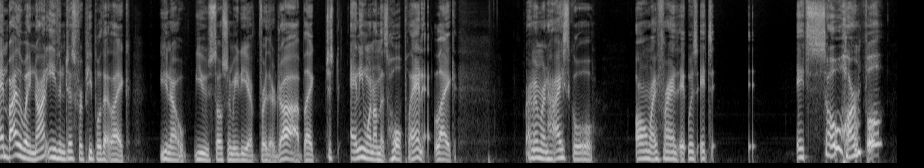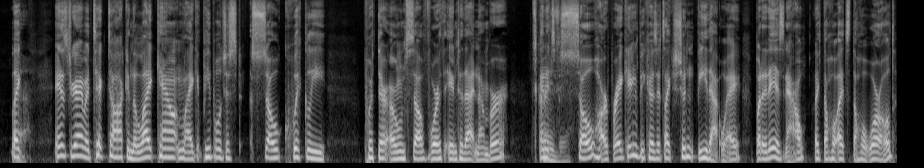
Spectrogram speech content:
and by the way, not even just for people that like, you know, use social media for their job, like just anyone on this whole planet. Like, I remember in high school, all my friends, it was, it's, it's so harmful. Like Instagram and TikTok and the like count, and like people just so quickly put their own self worth into that number. It's and it's so heartbreaking because it's like shouldn't be that way, but it is now. Like the whole, it's the whole world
